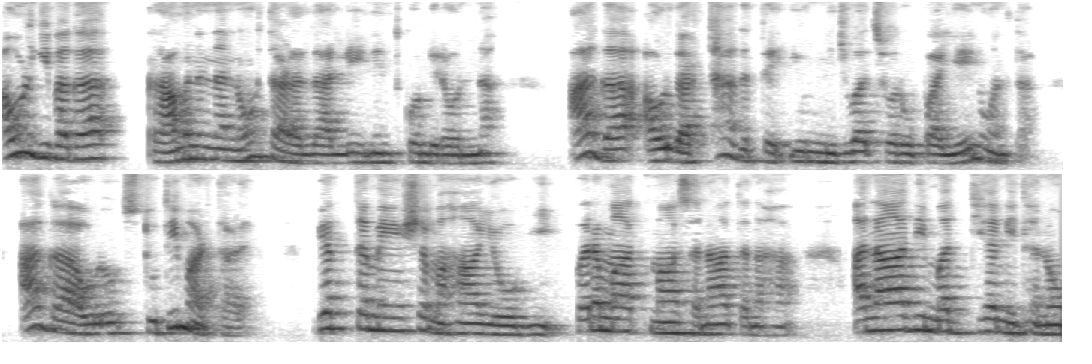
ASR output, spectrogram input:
ಅವಳಿಗಿವಾಗ ರಾಮನನ್ನ ನೋಡ್ತಾಳಲ್ಲ ಅಲ್ಲಿ ನಿಂತ್ಕೊಂಡಿರೋನ್ನ. ಆಗ ಅವಳಿಗೆ ಅರ್ಥ ಆಗುತ್ತೆ ಇವನ್ ನಿಜವಾದ ಸ್ವರೂಪ ಏನು ಅಂತ. ಆಗ ಅವಳು ಸ್ತುತಿ ಮಾಡ್ತಾಳೆ. ವ್ಯಕ್ತಮೇಶ ಮಹಾಯೋಗಿ ಪರಮಾತ್ಮ ಸನಾತನಃ ಅನಾದಿ ಮಧ್ಯ ನಿಧನೋ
